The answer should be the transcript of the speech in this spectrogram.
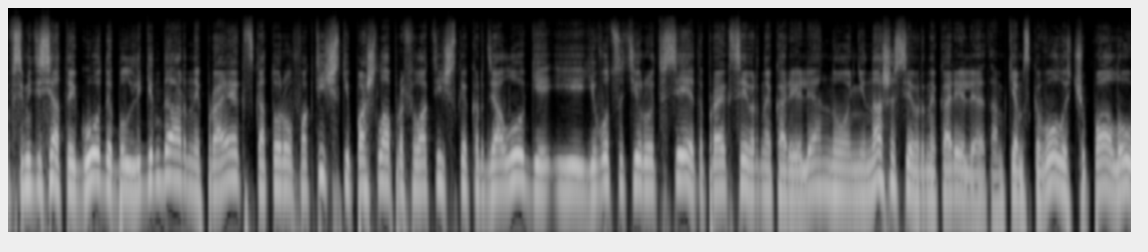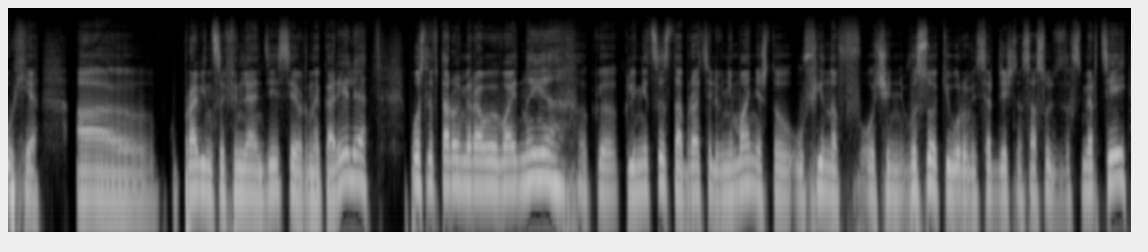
в 70-е годы был легендарный проект, с которого фактически пошла профилактическая кардиология, и его цитируют все. Это проект «Северная Карелия», но не наша Северная Карелия, там Кемская волость, Чупа, Лоухе, а провинция Финляндии, Северная Карелия. После Второй мировой войны э, клиницисты обратили внимание, что у финнов очень высокий уровень сердечно-сосудистых смертей.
